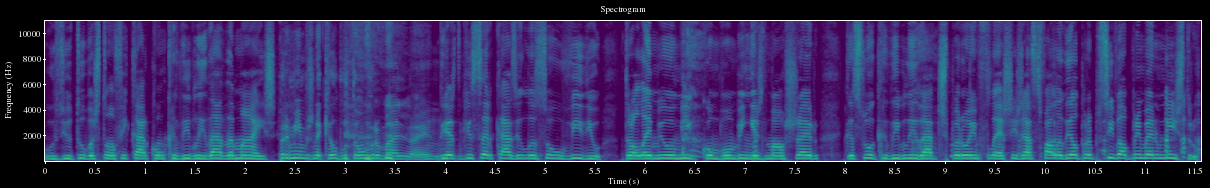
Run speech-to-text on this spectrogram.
Os youtubers estão a ficar com credibilidade a mais. Premimos naquele botão vermelho, não é? Desde que o Sarcásio lançou o vídeo Trolei meu amigo com bombinhas de mau cheiro, que a sua credibilidade disparou em flash e já se fala dele para possível primeiro-ministro.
